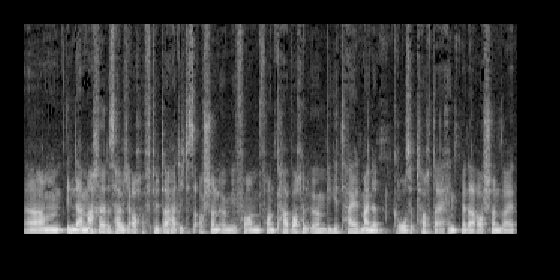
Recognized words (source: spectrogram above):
Ähm, in der Mache, das habe ich auch auf Twitter, hatte ich das auch schon irgendwie vor, vor ein paar Wochen irgendwie geteilt. Meine große Tochter hängt mir da auch schon seit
